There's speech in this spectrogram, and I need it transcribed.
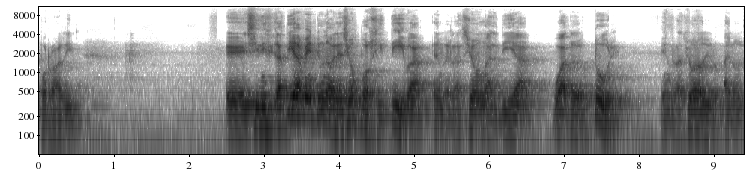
por barril. Eh, significativamente una variación positiva en relación al día 4 de octubre, en relación a los,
